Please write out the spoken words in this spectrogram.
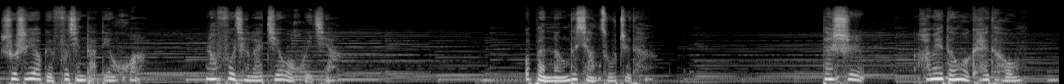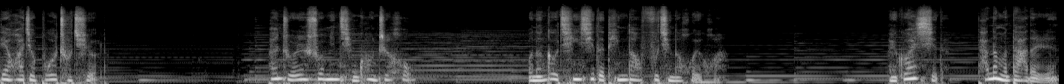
说是要给父亲打电话，让父亲来接我回家。我本能的想阻止他，但是还没等我开头，电话就拨出去了。班主任说明情况之后，我能够清晰的听到父亲的回话：“没关系的，他那么大的人，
